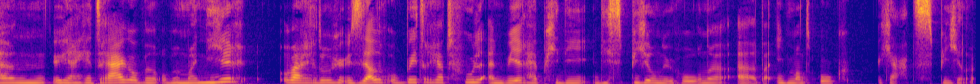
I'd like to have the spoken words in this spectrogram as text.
Um, u gaan gedragen op een, op een manier waardoor je jezelf ook beter gaat voelen. En weer heb je die, die spiegelneuronen uh, dat iemand ook gaat spiegelen.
